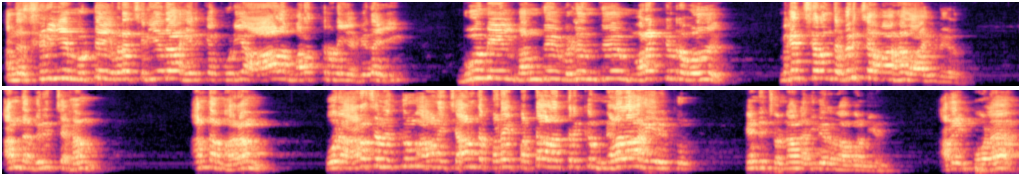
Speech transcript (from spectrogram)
அந்த சிறிய முட்டையை விட சிறியதாக இருக்கக்கூடிய ஆழ மரத்தினுடைய விதை பூமியில் வந்து விழுந்து மறக்கின்ற பொழுது மிகச்சிறந்த விருட்சமாக அது ஆகிவிடுகிறது. அந்த விருச்சகம் அந்த மரம் ஒரு அரசனுக்கும் அவனை சார்ந்த படை பட்டாளத்திற்கும் நிழலாக இருக்கும் என்று சொன்னான் அதிபர் ராமானியன் அதை போல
